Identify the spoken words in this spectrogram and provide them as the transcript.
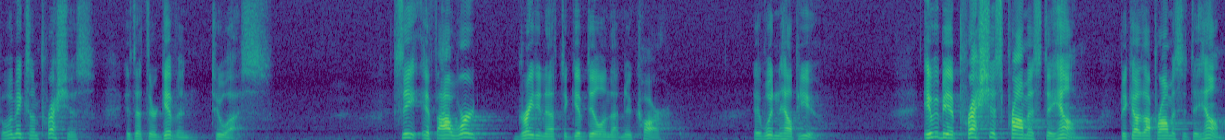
but what makes them precious is that they're given to us. See, if I were great enough to give Dylan that new car, it wouldn't help you. it would be a precious promise to him because I promised it to him.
